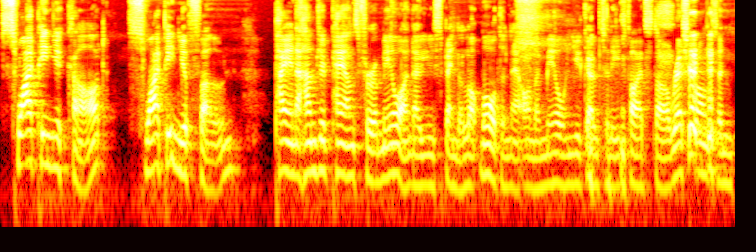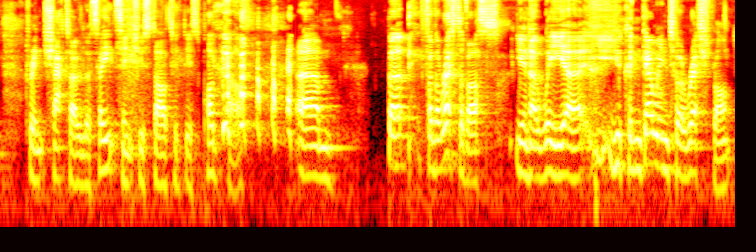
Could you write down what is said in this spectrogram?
swiping your card, swiping your phone, paying £100 for a meal. I know you spend a lot more than that on a meal when you go to these five star restaurants and drink Chateau Lafite since you started this podcast. Um, but for the rest of us, you know, we uh, you can go into a restaurant,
